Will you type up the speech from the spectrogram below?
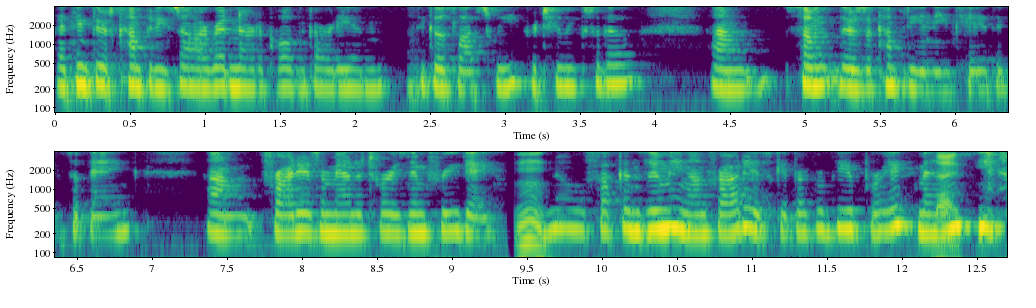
i think there's companies now i read an article in the guardian i think it was last week or two weeks ago um, some there's a company in the uk i think it's a bank um, fridays are mandatory zoom free day Mm. no fucking zooming on fridays give everybody a break man Nice. you, know?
